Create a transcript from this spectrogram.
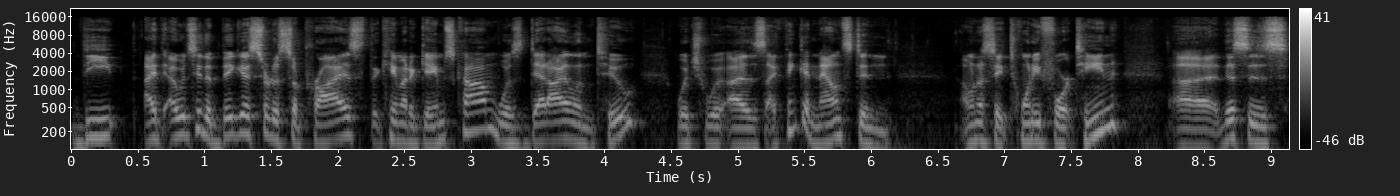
The I, I, would say the biggest sort of surprise that came out of Gamescom was Dead Island 2, which was I think announced in I want to say 2014. Uh, this is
